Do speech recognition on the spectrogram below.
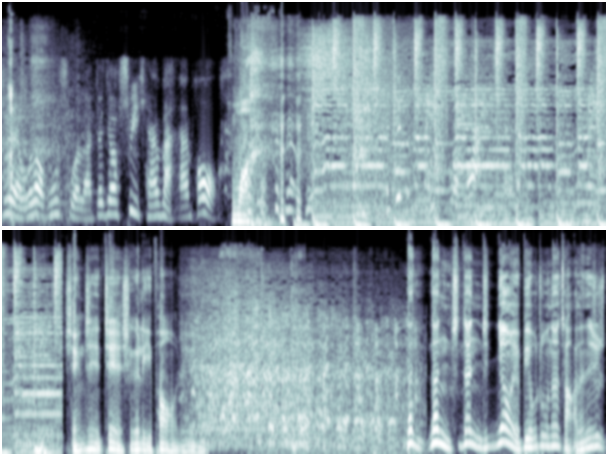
是我老公说了，这叫睡前晚安炮。哇！行，这这也是个礼炮，这个是。那那你那你这尿也憋不住，那咋的？那就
